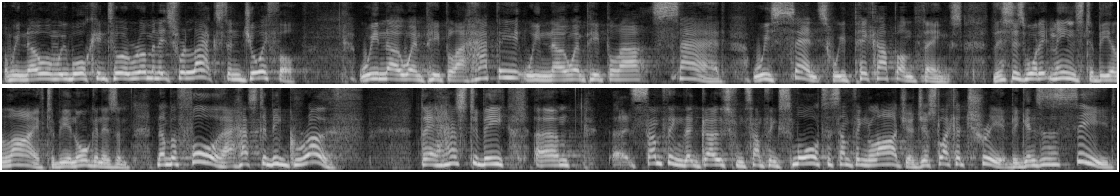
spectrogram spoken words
and we know when we walk into a room and it's relaxed and joyful. We know when people are happy. We know when people are sad. We sense, we pick up on things. This is what it means to be alive, to be an organism. Number four, there has to be growth. There has to be um, uh, something that goes from something small to something larger, just like a tree. It begins as a seed,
